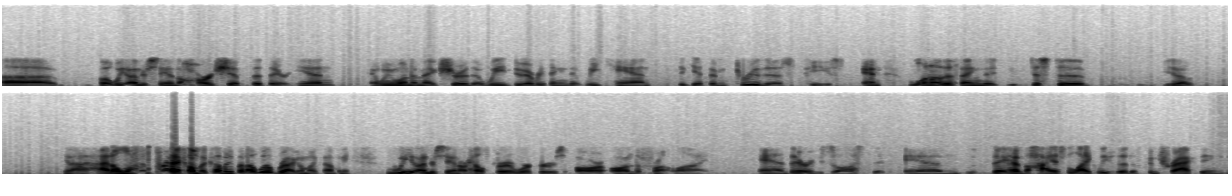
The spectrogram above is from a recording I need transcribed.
Uh, but we understand the hardship that they're in, and we want to make sure that we do everything that we can to get them through this piece. And one other thing that just to, you know, you know, I, I don't want to brag on my company, but I will brag on my company. We understand our healthcare workers are on the front line, and they're exhausted, and they have the highest likelihood of contracting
